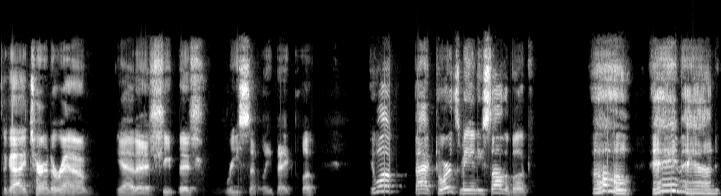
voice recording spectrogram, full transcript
The guy turned around. He had a sheepish, recently baked look. He walked back towards me and he saw the book. Oh, hey man,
